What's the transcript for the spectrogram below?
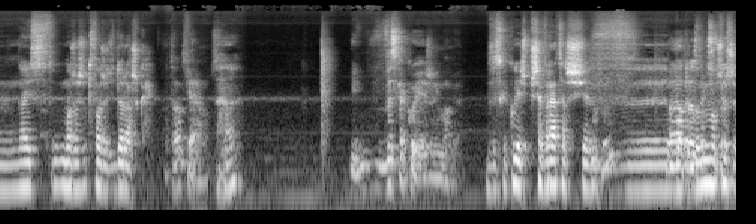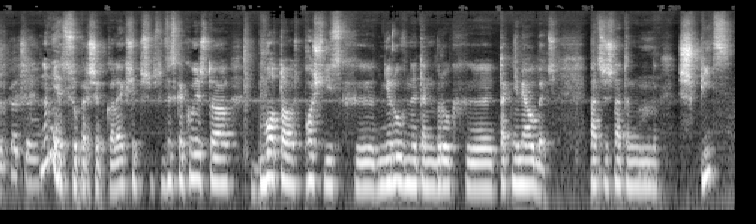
No jest, możesz otworzyć dorożkę. No to otwieram. Aha. I wyskakuję, jeżeli mogę. Wyskakujesz, przewracasz się w... w Bo bo tak super szybko, czy... No nie jest super szybko, ale jak się wyskakujesz, to błoto, poślizg, y, nierówny ten bruk, y, tak nie miało być. Patrzysz na ten szpic,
